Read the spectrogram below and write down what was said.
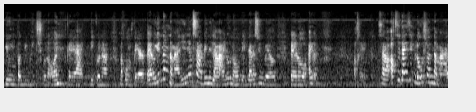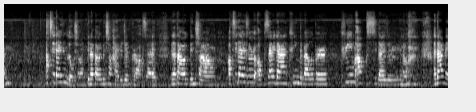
yung pag-bleach ko noon. Kaya hindi ko na ma-compare. Pero yun lang naman, yun yung sabi nila, I don't know, take that as you will. Pero, ayun, Okay. Sa oxidizing lotion naman, oxidizing lotion, tinatawag din siyang hydrogen peroxide, tinatawag din siyang oxidizer, oxidant, cream developer, cream oxidizer, you know. ang dami,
